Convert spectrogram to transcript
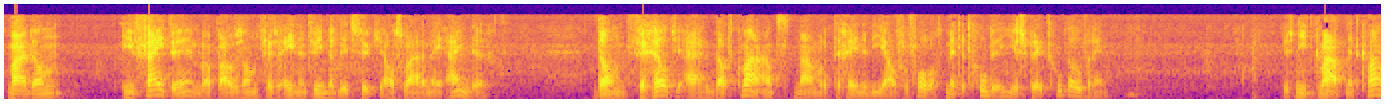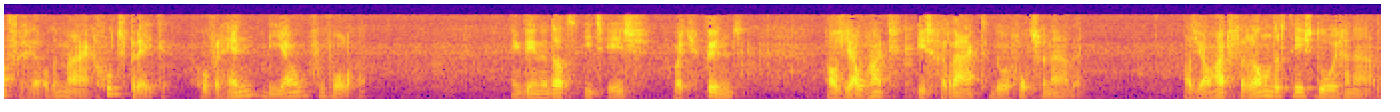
maar dan in feite, waar Paulus dan vers 21 dit stukje als het ware mee eindigt, dan vergeld je eigenlijk dat kwaad, namelijk degene die jou vervolgt, met het goede. Je spreekt goed over hen. Dus niet kwaad met kwaad vergelden, maar goed spreken over hen die jou vervolgen. Ik denk dat dat iets is wat je kunt als jouw hart is geraakt door Gods genade. Als jouw hart veranderd is door genade.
